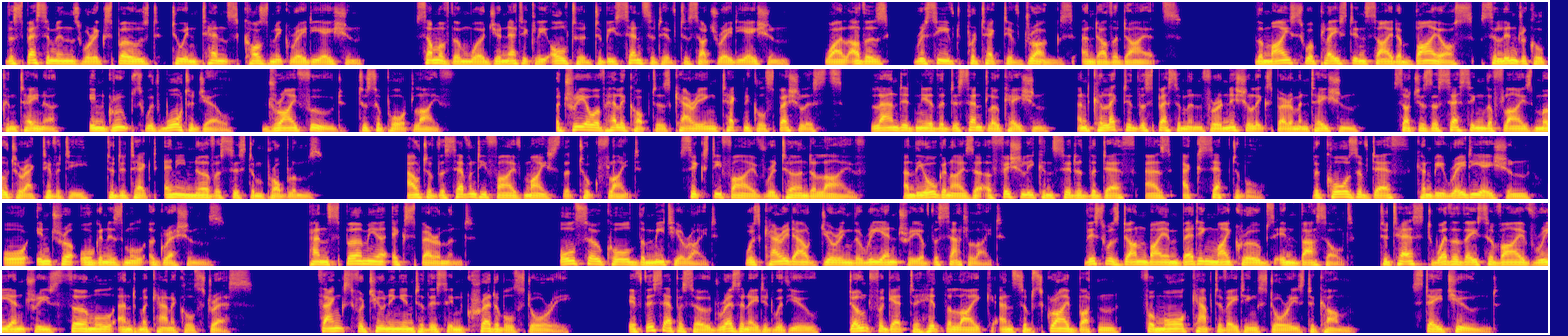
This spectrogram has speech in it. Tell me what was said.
The specimens were exposed to intense cosmic radiation. Some of them were genetically altered to be sensitive to such radiation, while others received protective drugs and other diets. The mice were placed inside a BIOS cylindrical container in groups with water gel, dry food to support life. A trio of helicopters carrying technical specialists landed near the descent location and collected the specimen for initial experimentation, such as assessing the fly's motor activity to detect any nervous system problems. Out of the 75 mice that took flight, 65 returned alive, and the organizer officially considered the death as acceptable. The cause of death can be radiation or intra-organismal aggressions. Panspermia experiment, also called the meteorite, was carried out during the re-entry of the satellite. This was done by embedding microbes in basalt to test whether they survive re-entry's thermal and mechanical stress. Thanks for tuning into this incredible story. If this episode resonated with you, don't forget to hit the like and subscribe button for more captivating stories to come. Stay tuned.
